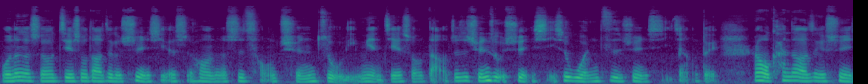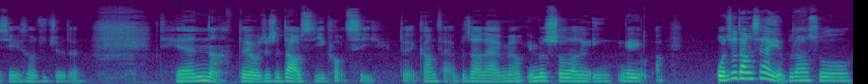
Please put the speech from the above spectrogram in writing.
我那个时候接收到这个讯息的时候呢，是从群组里面接收到，就是群组讯息是文字讯息这样，对。然后我看到了这个讯息的时候就觉得。天呐，对我就是倒吸一口气。对，刚才不知道大家有没有有没有收到这个音，应该有吧？我就当下也不知道说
